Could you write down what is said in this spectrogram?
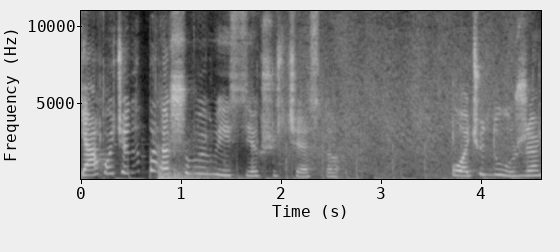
Я хочу на першому місці, якщо чесно. Хочу дуже.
